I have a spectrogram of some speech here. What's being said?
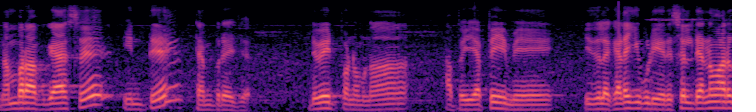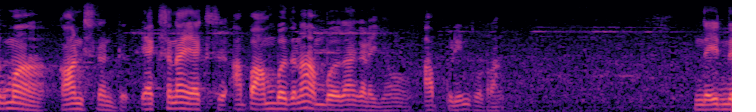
number of gas into temperature divide பண்ணோம்னா அப்போ எப்பயுமே இதில் கிடைக்கக்கூடிய ரிசல்ட் என்னவா இருக்குமா? கான்ஸ்டன்ட்டு எக்ஸ்னா எக்ஸ் அப்போ ஐம்பதுனா ஐம்பது தான் கிடைக்கும் அப்படின்னு சொல்கிறாங்க இந்த இந்த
